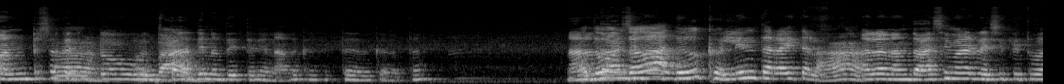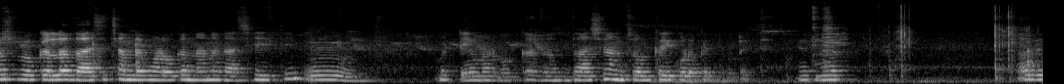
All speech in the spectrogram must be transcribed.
ಅಂಟ್ಸಕತ್ಬಿಟ್ಟು ಭಾಳ ದಿನದ ಐತಲ್ಲ ಅದಕ್ಕಾಗತ್ತೆ ಅದಕ್ಕಾಗತ್ತ? ನಾನು ಅದು ಒಂದು ಅದು ಕಲ್ಲಿನ ತರ ಐತಲ್ಲ. ಅಲ್ಲ ನಮ್ ದಾಸಿ ಮಾಡಿ ರೆಸಿಪಿ ತೋರಿಸ್ಬೇಕಲ್ಲ ದಾಸಿ ಚಂದ ಮಾಡ್ಬೇಕ ನನಗೆ ಆಸೆ ಐತಿ. ಬಟ್ ಏನ್ ಮಾಡ್ಬೇಕ ಅದೊಂದು ದಾಸಿ ಅನ್ಸೊಂದು ಕೈ ಕೊಡಕತ್ಬಿಟ್ಟೈತಿ ಬಿಟ್ಟೈತಿ. ಅದು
